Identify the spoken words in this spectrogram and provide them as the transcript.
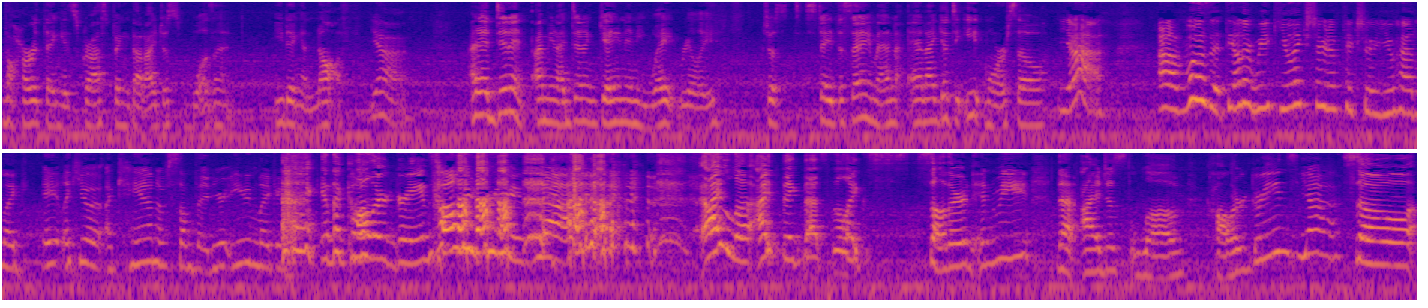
the hard thing is grasping that I just wasn't eating enough. Yeah. And I didn't I mean I didn't gain any weight really. Just stayed the same and and I get to eat more so Yeah. Um, what was it? The other week, you like shared a picture. You had like ate like you had a can of something. You're eating like a the collard greens. collard greens. Yeah. I love. I think that's the like southern in me that I just love collard greens. yeah. So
